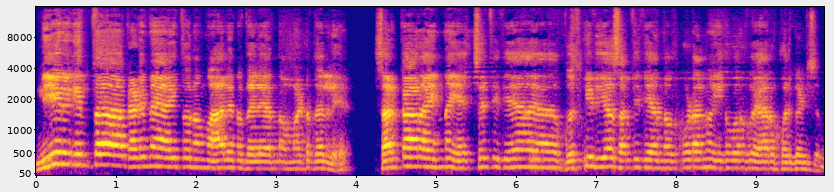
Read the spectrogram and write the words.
ನೀರಿಗಿಂತ ಕಡಿಮೆ ಆಯ್ತು ನಮ್ಮ ಹಾಲಿನ ಬೆಲೆ ಅನ್ನೋ ಮಟ್ಟದಲ್ಲಿ ಸರ್ಕಾರ ಇನ್ನ ಎಚ್ಚೆತ್ತಿದೆಯಾ ಬದುಕಿದೆಯೋ ಸತ್ತಿದೆಯಾ ಅನ್ನೋದು ಕೂಡ ಇದುವರೆಗೂ ಯಾರು ಪರಿಗಣಿಸಿಲ್ಲ.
